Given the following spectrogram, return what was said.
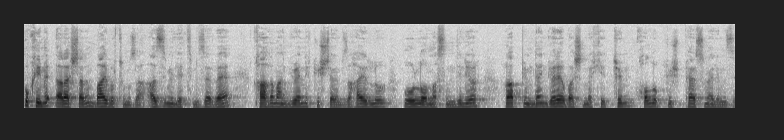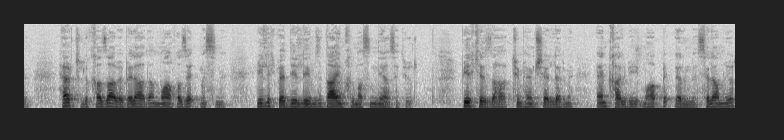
Bu kıymetli araçların Bayburt'umuza, aziz milletimize ve kahraman güvenlik güçlerimize hayırlı uğurlu olmasını diliyor. Rabbimden görev başındaki tüm kolluk güç personelimizi her türlü kaza ve beladan muhafaza etmesini, birlik ve dirliğimizi daim kılmasını niyaz ediyorum. Bir kez daha tüm hemşerilerimi en kalbi muhabbetlerimle selamlıyor.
